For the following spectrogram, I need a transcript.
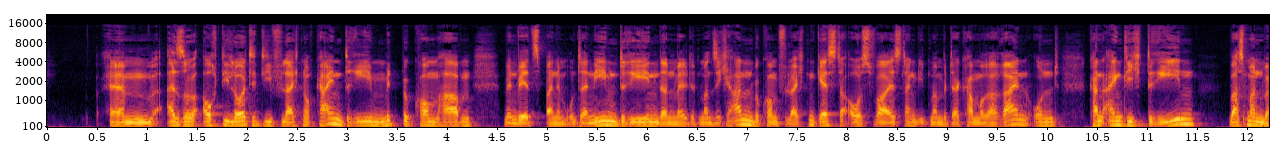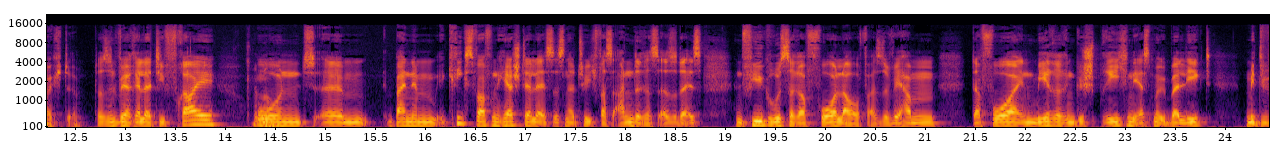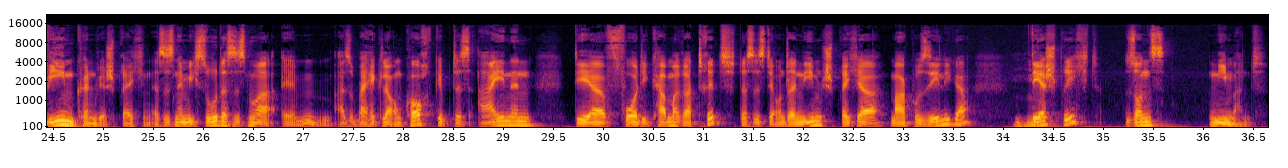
Ähm, also auch die Leute, die vielleicht noch keinen Dreh mitbekommen haben, wenn wir jetzt bei einem Unternehmen drehen, dann meldet man sich an, bekommt vielleicht einen Gästeausweis, dann geht man mit der Kamera rein und kann eigentlich drehen, was man möchte. Da sind wir relativ frei. Genau. Und ähm, bei einem Kriegswaffenhersteller ist es natürlich was anderes. Also da ist ein viel größerer Vorlauf. Also wir haben davor in mehreren Gesprächen erstmal überlegt, mit wem können wir sprechen. Es ist nämlich so, dass es nur, ähm, also bei Heckler und Koch gibt es einen, der vor die Kamera tritt. Das ist der Unternehmenssprecher Marco Seliger. Mhm. Der spricht, sonst niemand.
